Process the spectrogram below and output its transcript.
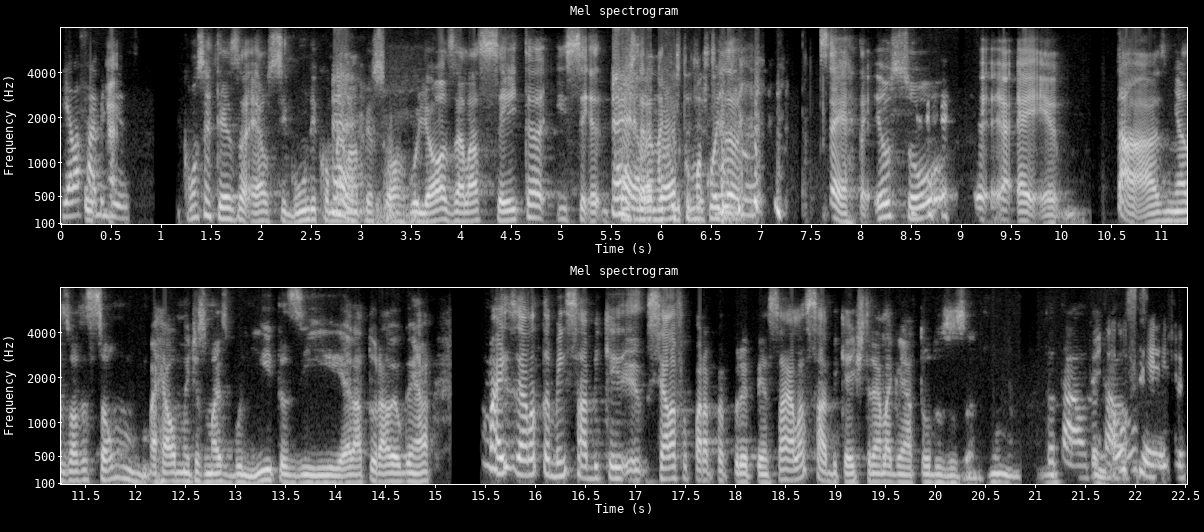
E ela sabe disso. Com certeza é o segundo, e como É. ela é uma pessoa orgulhosa, ela aceita e se, ela considerando aquilo como uma coisa certa. Eu sou. é, é, é, tá, as minhas rosas são realmente as mais bonitas e é natural eu ganhar. Mas ela também sabe que, se ela for parar pra poder pensar, ela sabe que é estranho ela ganhar todos os anos. Não, Total, total. Ou seja,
